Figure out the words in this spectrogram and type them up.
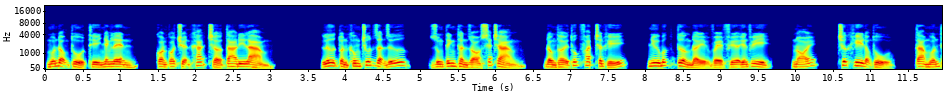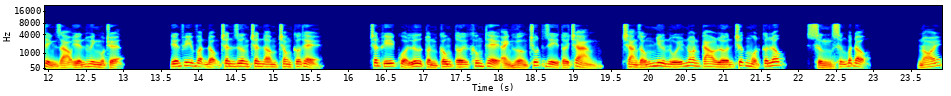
Muốn động thủ thì nhanh lên, còn có chuyện khác chờ ta đi làm. Lư tuần không chút giận dữ, dùng tinh thần dò xét chàng, đồng thời thúc phát chân khí, như bức tường đẩy về phía Yến Phi, nói, trước khi động thủ, ta muốn thỉnh giáo Yến huynh một chuyện. Yến Phi vận động chân dương chân âm trong cơ thể. Chân khí của Lư Tuần công tới không thể ảnh hưởng chút gì tới chàng, chàng giống như núi non cao lớn trước một cơn lốc, sừng sững bất động. Nói,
